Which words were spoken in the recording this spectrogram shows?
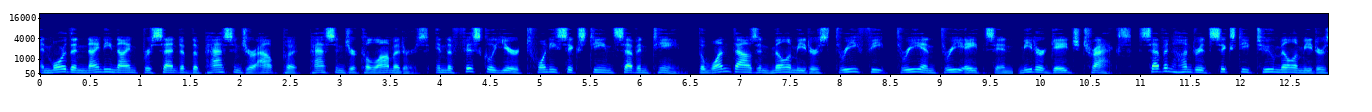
and more than 99% of the passenger output passenger kilometers in the fiscal year 2016-17. The 1000 mm 3 feet 3 and 3 eighths in meter gauge tracks, 762 mm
